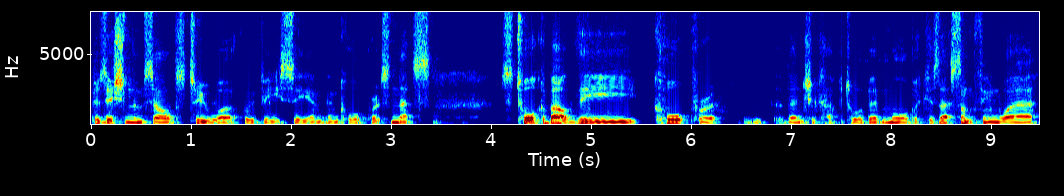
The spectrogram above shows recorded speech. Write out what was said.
position themselves to work with VC and, and corporates. And let's, let's talk about the corporate venture capital a bit more because that's something where,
